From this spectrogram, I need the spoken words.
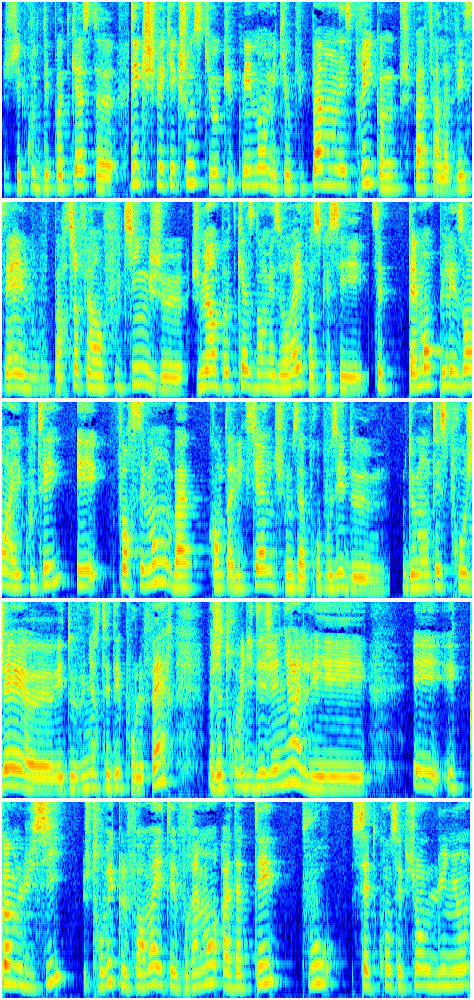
J'écoute des podcasts euh, dès que je fais quelque chose qui occupe mes mains mais qui occupe pas mon esprit, comme je sais pas, faire la vaisselle ou partir faire un footing, je, je mets un podcast dans mes oreilles parce que c'est tellement plaisant à écouter. Et forcément, bah, quand Alexiane, tu nous as proposé de, de monter ce projet euh, et de venir t'aider pour le faire, bah, j'ai trouvé l'idée géniale. Et, et, et comme Lucie, je trouvais que le format était vraiment adapté pour cette conception de l'union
